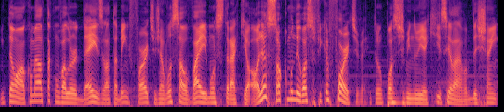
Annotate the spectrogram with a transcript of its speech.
Então, ó, como ela tá com valor 10, ela tá bem forte, eu já vou salvar e mostrar aqui, ó. Olha só como o negócio fica forte, velho. Então eu posso diminuir aqui, sei lá, vamos deixar em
